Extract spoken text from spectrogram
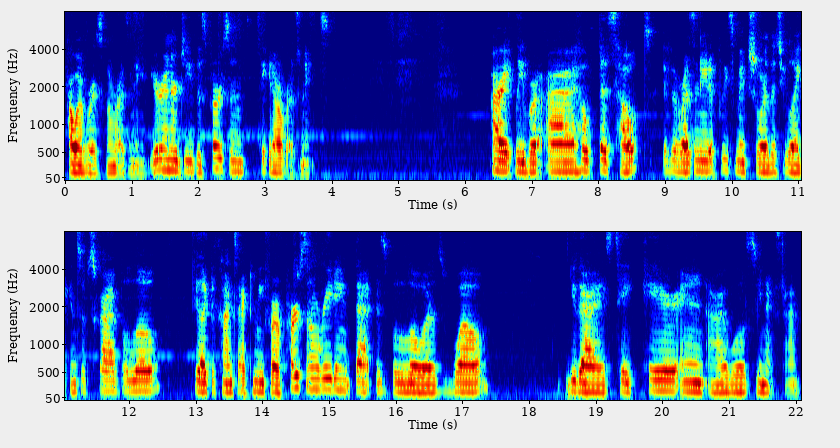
However, it's going to resonate. Your energy, this person, take it it resonates. All right, Libra, I hope this helped. If it resonated, please make sure that you like and subscribe below. If you'd like to contact me for a personal reading, that is below as well. You guys take care, and I will see you next time.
